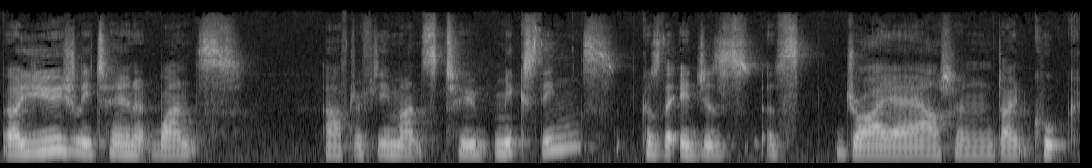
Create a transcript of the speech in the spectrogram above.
But I usually turn it once after a few months to mix things because the edges dry out and don't cook.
